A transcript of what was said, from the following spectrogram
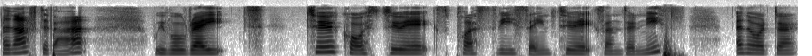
And after that, we will write 2 cos 2x plus 3 sin 2x underneath in order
